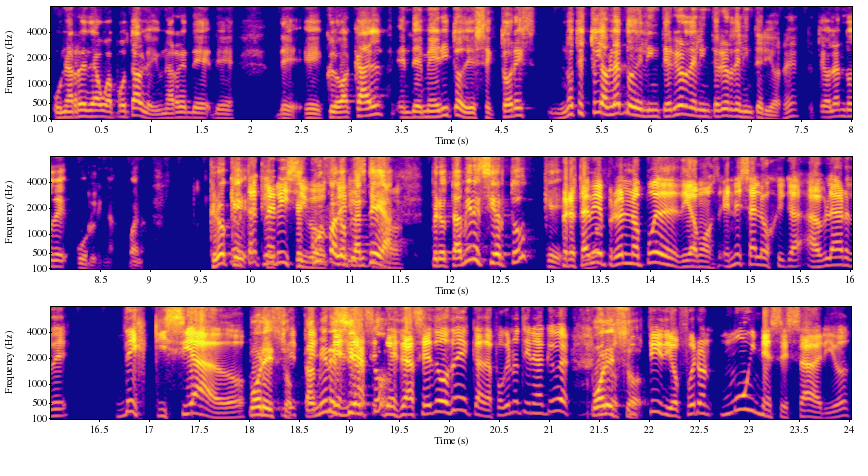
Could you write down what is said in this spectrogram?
una red de agua potable y una red de, eh, cloacal en demérito de sectores, no te estoy hablando del interior del interior del interior, ¿eh? te estoy hablando de Urlinga. Bueno, Creo que, está clarísimo, lo plantea, pero también es cierto que... Pero está bien, pero él no puede, digamos, en esa lógica, hablar de desquiciado. Por eso, también es cierto. desde hace dos décadas, porque no tiene nada que ver. Por Los eso. subsidios fueron muy necesarios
